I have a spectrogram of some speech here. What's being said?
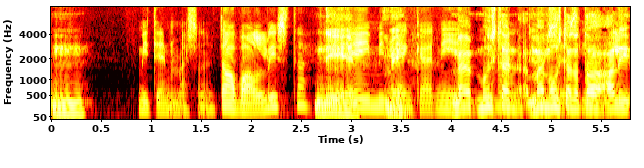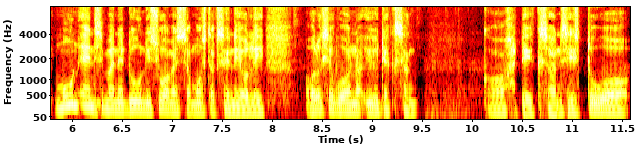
Mm. miten mä sanon, tavallista. Niin, Ei mitenkään niin. Mä muistan, mä tylsä muistan tota. Ali, mun ensimmäinen duuni Suomessa muistaakseni oli, oliko se vuonna 98, siis tuo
